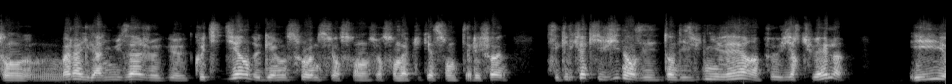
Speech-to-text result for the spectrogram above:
dont, voilà, il a un usage quotidien de Game of Thrones sur son, sur son application de téléphone. C'est quelqu'un qui vit dans des, dans des univers un peu virtuels et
